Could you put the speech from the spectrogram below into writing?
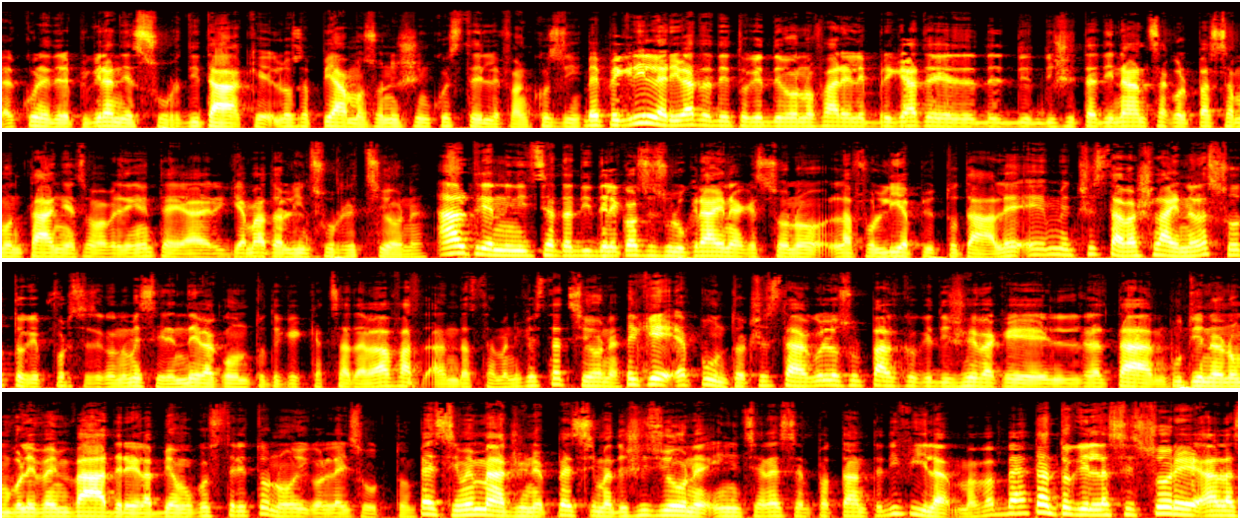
alcune delle più grandi assurdità che lo sappiamo sono i 5 Stelle, fan così. Beppe Grillo è arrivato e ha detto che devono fare le brigate di, di, di cittadinanza col passamontagna, insomma praticamente ha richiamato all'insurrezione. Altri hanno iniziato a dire delle cose sull'Ucraina che sono la follia più totale e c'è stava Schlein là sotto che forse secondo me si rendeva conto di che cazzata aveva fatto andare a sta manifestazione perché appunto c'è stava quello sul palco che diceva che in realtà Putin non voleva invadere l'abbiamo costretto noi con lei sotto sotto. Pessima immagine, pessima decisione, iniziano ad essere un po' tante di fila, ma vabbè. Tanto che l'assessore alla...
